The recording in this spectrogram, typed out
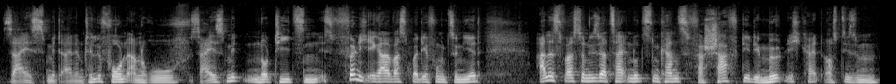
sei es mit einem Telefonanruf, sei es mit Notizen, ist völlig egal, was bei dir funktioniert. Alles, was du in dieser Zeit nutzen kannst, verschafft dir die Möglichkeit, aus diesem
